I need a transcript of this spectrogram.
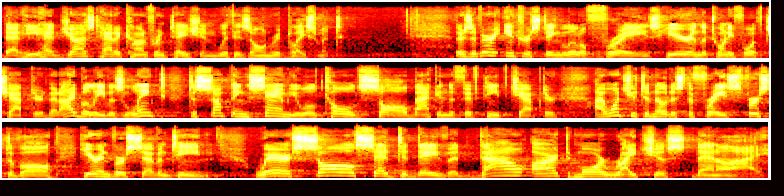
that he had just had a confrontation with his own replacement. There's a very interesting little phrase here in the 24th chapter that I believe is linked to something Samuel told Saul back in the 15th chapter. I want you to notice the phrase, first of all, here in verse 17, where Saul said to David, Thou art more righteous than I.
